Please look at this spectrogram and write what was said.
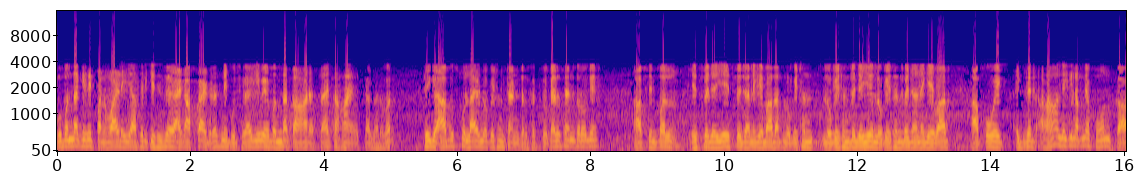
वो बंदा किसी पनवाड़ी या फिर किसी से आपका एड्रेस नहीं पूछेगा कि वह बंदा कहाँ रहता है, कहाँ है इसका घर वर। ठीक है? आप उसको लाइव लोकेशन सेंड कर सकते हो। कैसे सेंड करोगे? आप सिंपल इस पे जाइए, इस पे जाने के बाद आप लोकेशन लोकेशन पे जाइए लोकेशन पे जाने के बाद आपको एक एग्जैक्ट हाँ लेकिन अपने फ़ोन का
